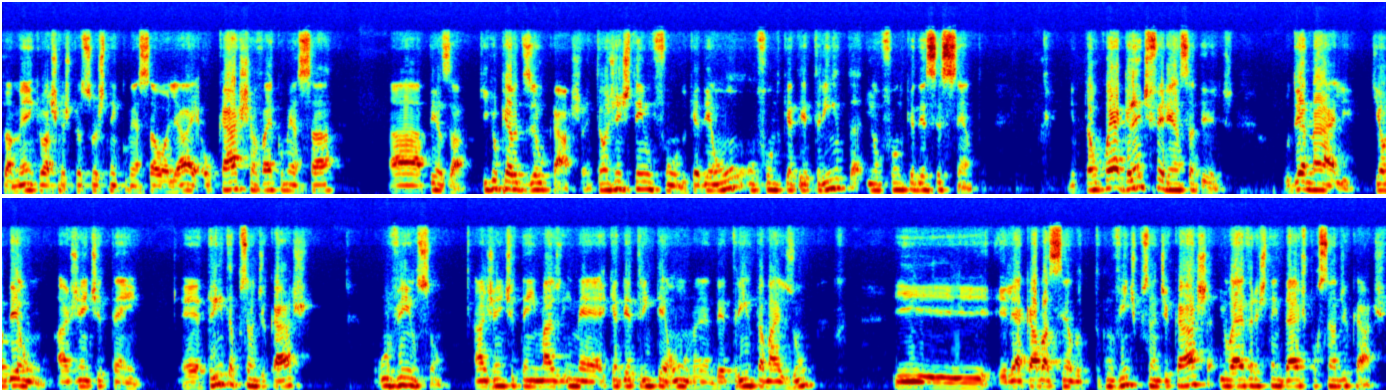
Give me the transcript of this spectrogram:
também, que eu acho que as pessoas têm que começar a olhar, é o caixa vai começar a pesar. O que, que eu quero dizer o caixa? Então, a gente tem um fundo que é D1, um fundo que é D30 e um fundo que é D60. Então, qual é a grande diferença deles? O Denali, que é o D1, a gente tem é, 30% de caixa. O Vinson, a gente tem mais, que é D31, né? D30 mais um, e ele acaba sendo com 20% de caixa, e o Everest tem 10% de caixa.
